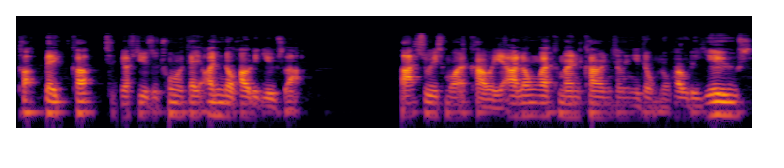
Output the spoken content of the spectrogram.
cut big cuts and you have to use a tourniquet. I know how to use that. That's the reason why I carry it. I don't recommend carrying something you don't know how to use,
